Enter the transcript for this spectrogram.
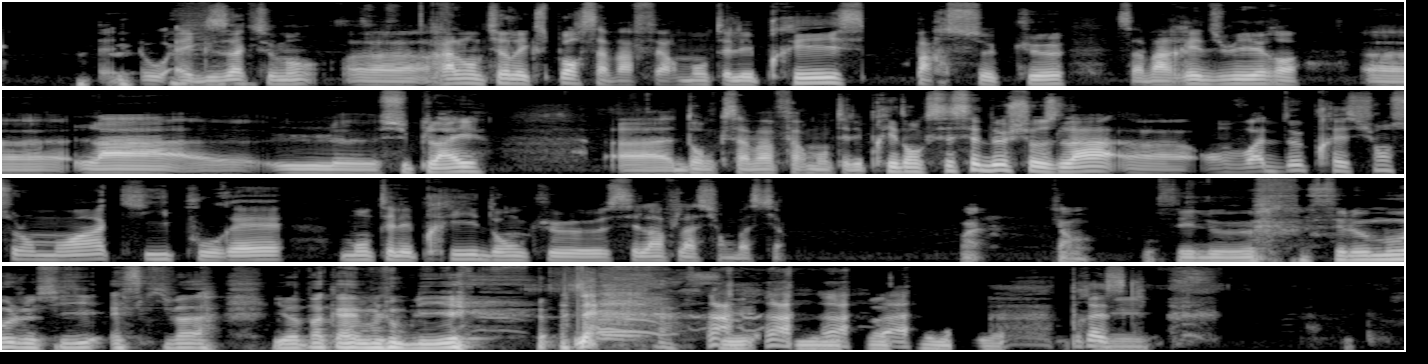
eh, exactement, euh, ralentir l'export, ça va faire monter les prix parce que ça va réduire euh, la, le supply. donc, ça va faire monter les prix. Donc, c'est ces deux choses-là. on voit deux pressions, selon moi, qui pourraient monter les prix, donc c'est l'inflation, Bastien. Ouais, clairement. C'est le, c'est le mot. Je me suis dit, est-ce qu'il va, il va pas quand même l'oublier? Presque.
